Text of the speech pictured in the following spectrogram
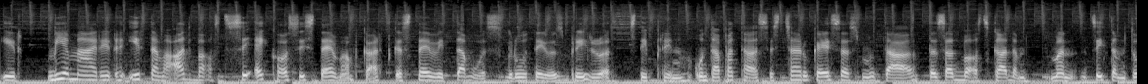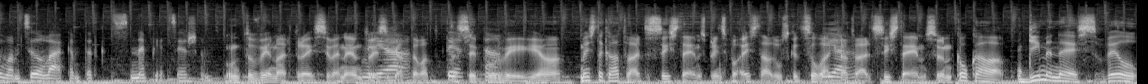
ir vienmēr ir, ir tava atbalsta ekosistēma apkārt, kas tevi tavos grūtajos brīžos stiprina. Un tāpat tās es ceru, ka es esmu tā, tas atbalsts kādam man citam tuvam cilvēkam, tad, kad tas ir nepieciešams. Un tu vienmēr tur esi, vai ne? Un tu jā, esi gatava. Tas ir tā. burvīgi, jā. Mēs tā kā atvērtas sistēmas, principā es tādu uzskatu, cilvēki jā. atvērtas sistēmas. Un kaut kā ģimenēs vēl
